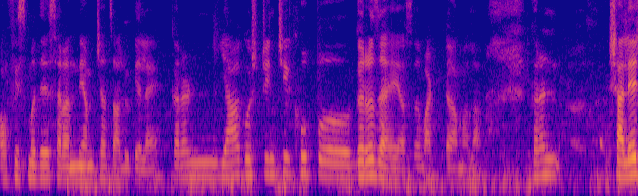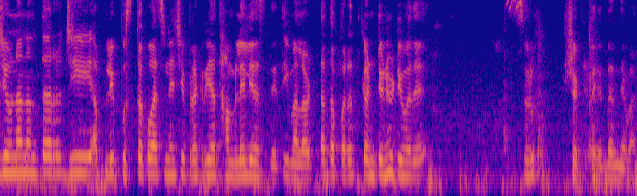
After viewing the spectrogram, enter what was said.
ऑफिसमध्ये सरांनी आमच्या चालू केला आहे कारण या गोष्टींची खूप गरज आहे असं वाटतं आम्हाला. कारण शालेय जीवनानंतर जी आपली पुस्तक वाचण्याची प्रक्रिया थांबलेली असते ती मला वाटतं आता परत कंटिन्युटीमध्ये सुरू शकते. धन्यवाद.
